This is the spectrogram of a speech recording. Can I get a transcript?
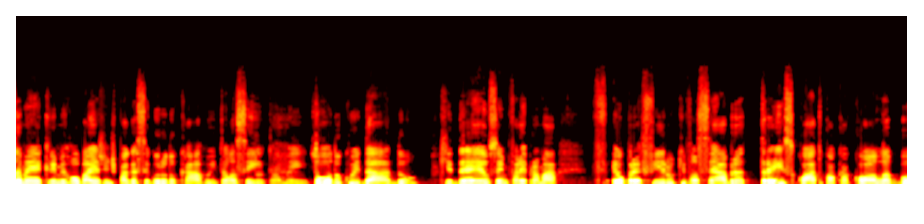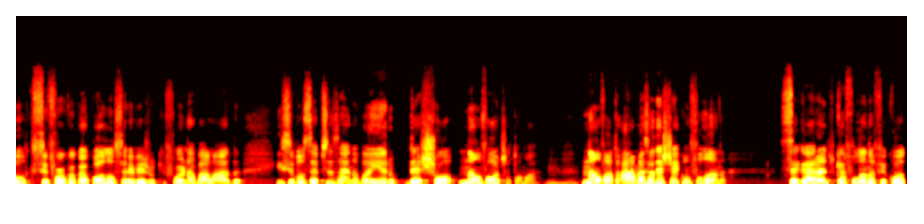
também é crime roubar e a gente paga seguro do carro. Então, assim, Totalmente. todo cuidado que der, eu sempre falei pra f- eu prefiro que você abra três, quatro Coca-Cola, se for Coca-Cola ou cerveja, o que for na balada. E se você precisar ir no banheiro, deixou, não volte a tomar. Não volte. Ah, mas eu deixei com fulana. Você garante que a fulana ficou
